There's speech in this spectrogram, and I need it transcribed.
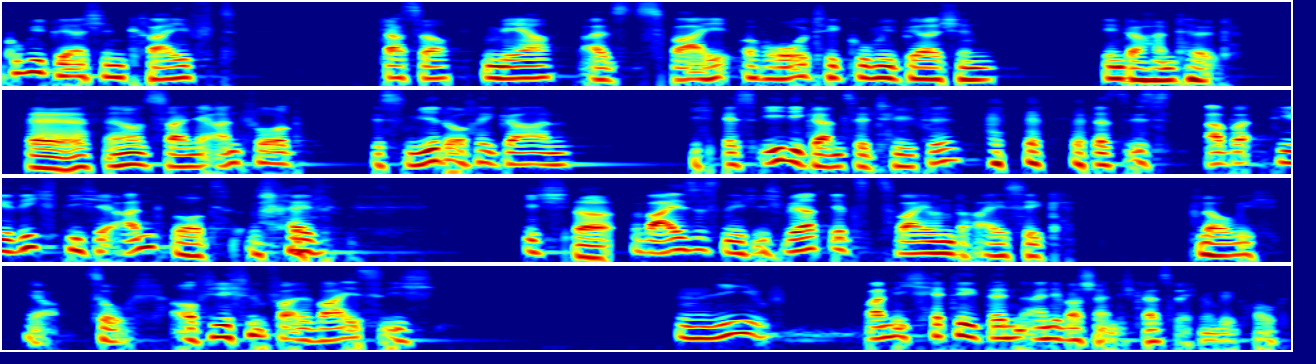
Gummibärchen greift, dass er mehr als zwei rote Gummibärchen in der Hand hält. Äh. Ja, und seine Antwort ist mir doch egal. Ich esse eh die ganze Tüte. Das ist aber die richtige Antwort, weil ich ja. weiß es nicht. Ich werde jetzt 32, glaube ich. Ja, so. Auf jeden Fall weiß ich nie, wann ich hätte denn eine Wahrscheinlichkeitsrechnung gebraucht.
